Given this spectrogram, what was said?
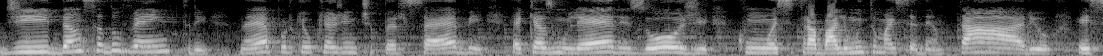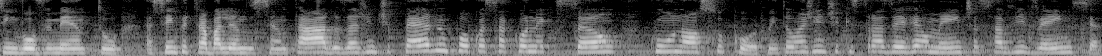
de dança do ventre, né? Porque o que a gente percebe é que as mulheres hoje, com esse trabalho muito mais sedentário, esse envolvimento é, sempre trabalhando sentadas, a gente perde um pouco essa conexão com o nosso corpo. Então a gente quis trazer realmente essa vivência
